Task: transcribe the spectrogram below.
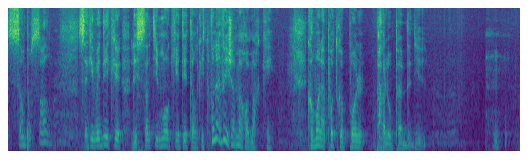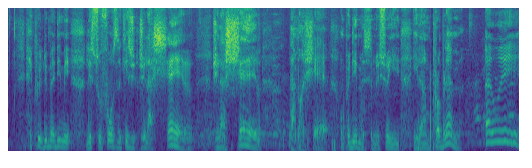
100%. Ce qui veut dire que les sentiments qui étaient en Christ, vous n'avez jamais remarqué comment l'apôtre Paul parle au peuple de Dieu? Et puis lui m'a dit, mais les souffrances de Christ, je, l'achève, je l'achève dans ma chair. On peut dire, mais ce monsieur, il, a un problème. Ah oui,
